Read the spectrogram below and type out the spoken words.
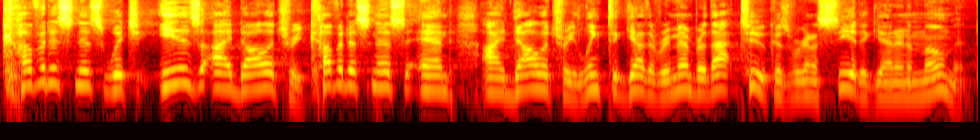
covetousness, which is idolatry. Covetousness and idolatry linked together. Remember that too, because we're going to see it again in a moment.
